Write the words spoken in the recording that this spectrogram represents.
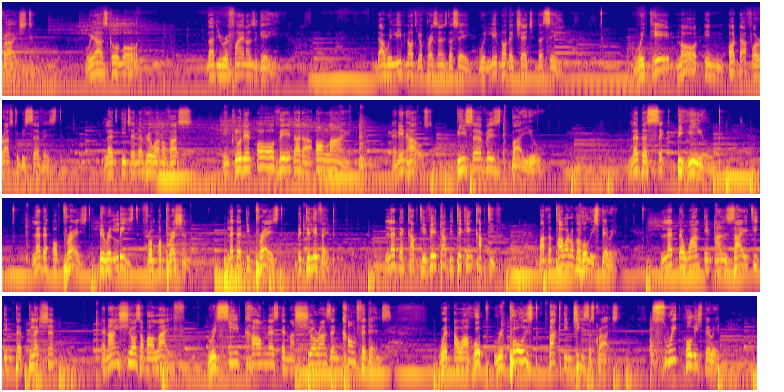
Christ. We ask, O Lord, that you refine us again. And that we leave not your presence the same. We leave not the church the same. We came, Lord, in order for us to be serviced. Let each and every one of us, including all they that are online and in house, be serviced by you. Let the sick be healed. Let the oppressed be released from oppression. Let the depressed be delivered. Let the captivator be taken captive by the power of the Holy Spirit. Let the one in anxiety, in perplexion, and anxious about life receive calmness and assurance and confidence with our hope reposed back in Jesus Christ. Sweet Holy Spirit,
